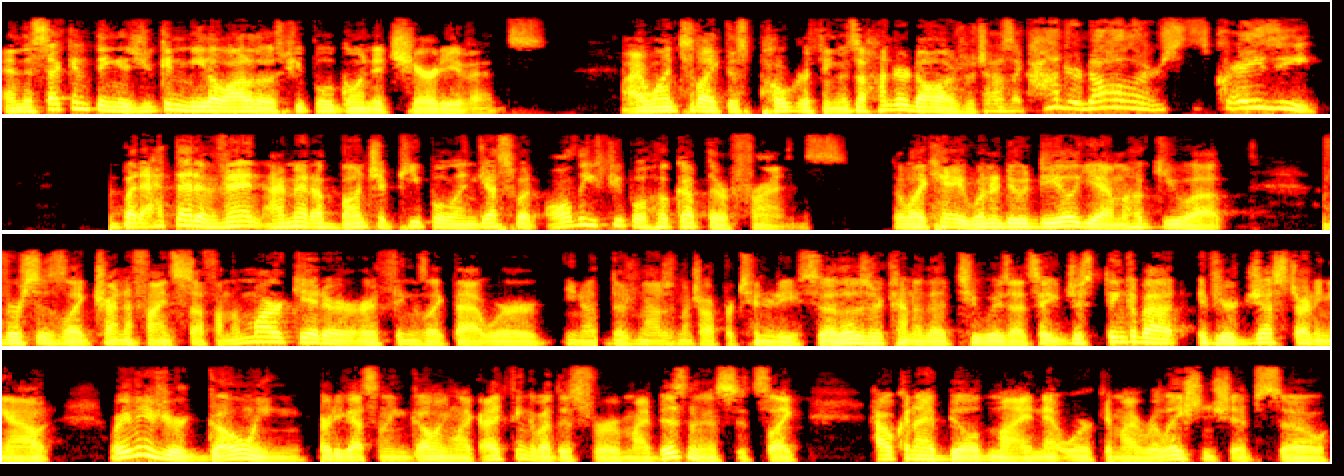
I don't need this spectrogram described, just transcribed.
And the second thing is you can meet a lot of those people going to charity events. I went to like this poker thing. It was a hundred dollars, which I was like, hundred dollars. It's crazy. But at that event, I met a bunch of people and guess what? All these people hook up their friends. They're like, Hey, want to do a deal? Yeah, I'm gonna hook you up. Versus like trying to find stuff on the market or, or, things like that where you know there's not as much opportunity. So those are kind of the two ways i'd say. Just think about if you're just starting out or even if you're going already got something going like i think about this for my business. It's like how can i build my network and my relationships so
